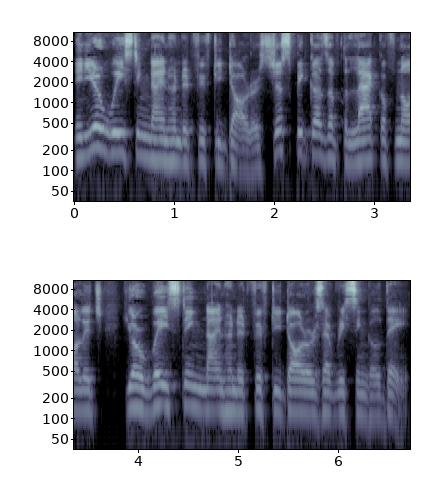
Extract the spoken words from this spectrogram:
then you're wasting $950. Just because of the lack of knowledge, you're wasting $950 every single day.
